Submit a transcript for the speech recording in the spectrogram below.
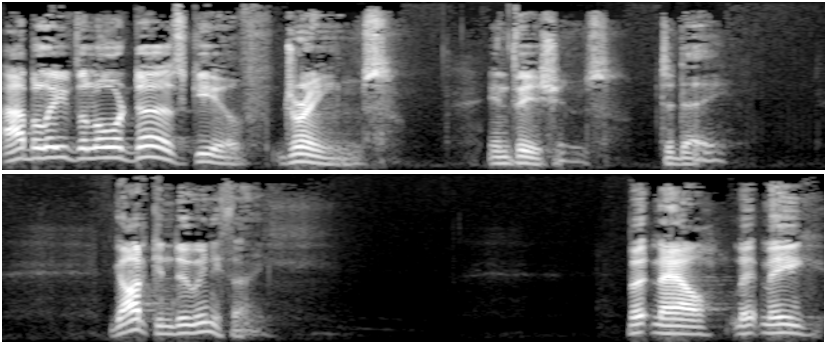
I believe the Lord does give dreams and visions today. God can do anything. But now, let me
